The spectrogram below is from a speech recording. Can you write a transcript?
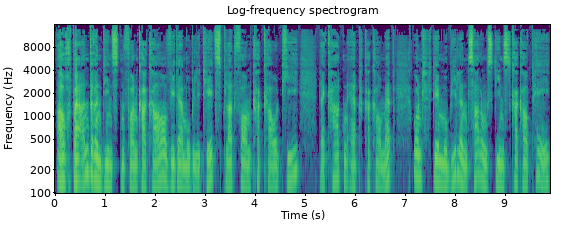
Auch bei anderen Diensten von Kakao wie der Mobilitätsplattform Kakao T, der Karten-App Kakao Map und dem mobilen Zahlungsdienst Kakao Pay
